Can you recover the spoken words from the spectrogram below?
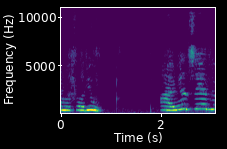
Camera for you. I will save you,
